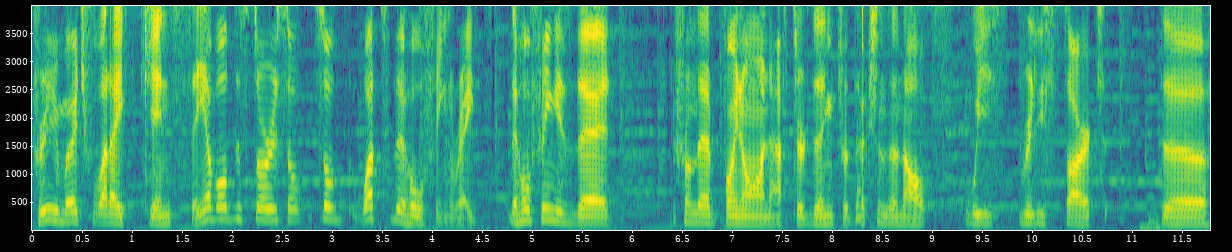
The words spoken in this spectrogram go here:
pretty much what I can say about the story. So, so what's the whole thing, right? The whole thing is that from that point on, after the introductions and all, we really start the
